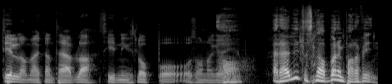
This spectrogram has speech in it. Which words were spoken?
till och med kan tävla sidningslopp och, och sådana grejer. Ja. Är det här lite snabbare än paraffin?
